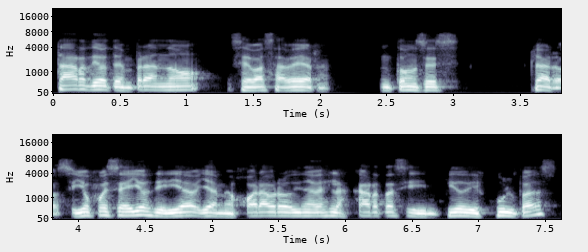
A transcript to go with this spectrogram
tarde o temprano se va a saber. Entonces, claro, si yo fuese ellos, diría, ya mejor abro de una vez las cartas y pido disculpas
